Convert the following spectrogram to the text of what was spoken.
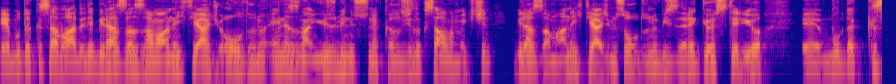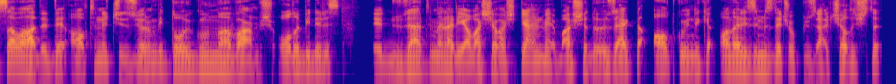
E, bu da kısa vadede biraz da zamana ihtiyacı olduğunu en azından 100 bin üstüne kalıcılık sağlamak için biraz zamana ihtiyacımız olduğunu bizlere gösteriyor. E, burada kısa vadede altını çiziyorum bir doygunluğa varmış olabiliriz e, düzeltmeler yavaş yavaş gelmeye başladı. Özellikle altcoin'deki analizimiz de çok güzel çalıştı.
